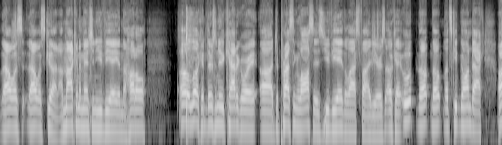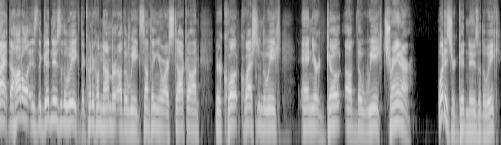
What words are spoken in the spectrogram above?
That was that was good. I'm not going to mention UVA in the huddle. Oh, look, there's a new category. Uh, depressing losses, UVA the last five years. Okay. Oop, nope, nope. Let's keep going back. All right. The huddle is the good news of the week, the critical number of the week, something you are stuck on, your quote question of the week, and your goat of the week. Trainer, what is your good news of the week?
